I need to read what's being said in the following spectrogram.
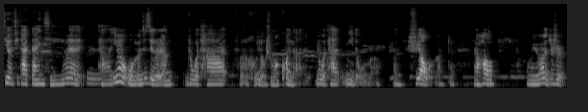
又替他担心，因为嗯他、因为我们这几个人，如果他有什么困难，如果他 need 我们，嗯，需要我们，对，然后我们永远就是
